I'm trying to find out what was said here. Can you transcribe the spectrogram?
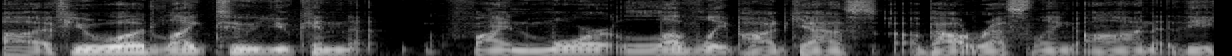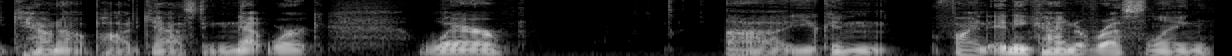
Uh, if you would like to, you can find more lovely podcasts about wrestling on the Countout Podcasting Network, where uh, you can find any kind of wrestling,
